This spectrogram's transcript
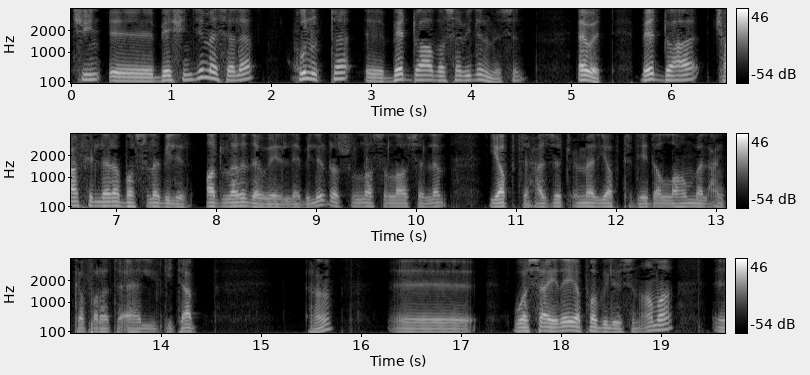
Çin, e, beşinci mesele kunutta e, beddua basabilir misin? Evet. Beddua kafirlere basılabilir. Adları da verilebilir. Resulullah sallallahu aleyhi ve sellem yaptı. Hazreti Ömer yaptı dedi. Allahümme l'an keferete ehlil kitab. Ha? e, vesaire yapabilirsin. Ama e,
